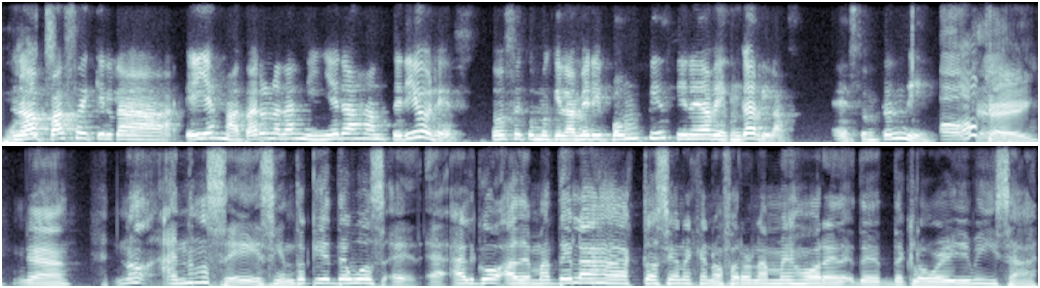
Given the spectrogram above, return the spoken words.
No, pasa que la, ellas mataron a las niñeras anteriores. Entonces, como que la Mary Poppins viene a vengarlas. Eso entendí. Ok, ya. No, ah, no sé, siento que there was eh, eh, algo, además de las actuaciones que no fueron las mejores de, de Clover y Visa,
